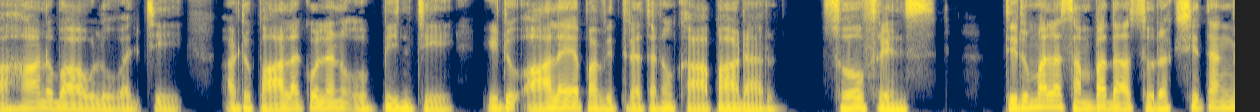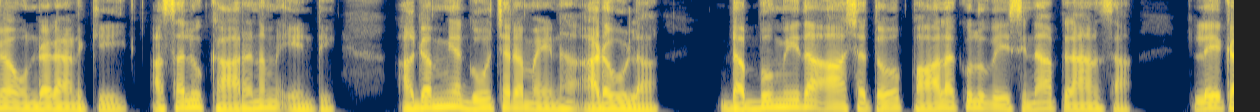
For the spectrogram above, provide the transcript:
మహానుభావులు వచ్చి అటు పాలకులను ఒప్పించి ఇటు ఆలయ పవిత్రతను కాపాడారు. సో ఫ్రెండ్స్ తిరుమల సంపద సురక్షితంగా ఉండడానికి అసలు కారణం ఏంటి? అగమ్య గోచరమైన అడవుల డబ్బు మీద ఆశతో పాలకులు వేసిన ప్లాన్సా? లేక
